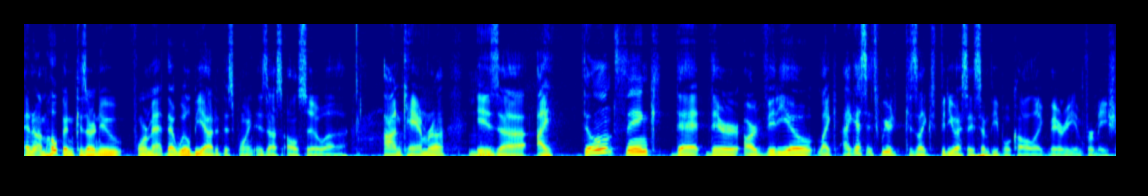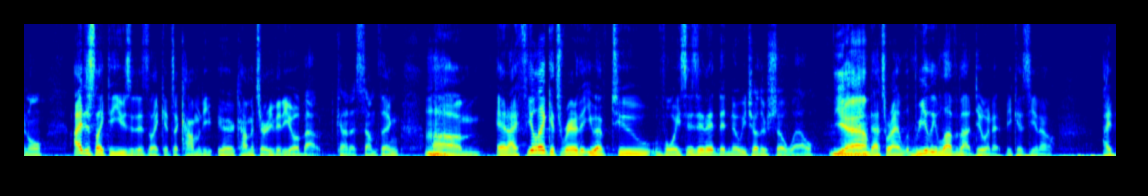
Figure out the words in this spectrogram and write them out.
and I'm hoping because our new format that will be out at this point is us also uh, on camera. Is uh, I don't think that there are video like I guess it's weird because like video essays some people call like very informational. I just like to use it as like it's a comedy uh, commentary video about kind of something. Um, and I feel like it's rare that you have two voices in it that know each other so well. Yeah. And that's what I really love about doing it because you know, I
